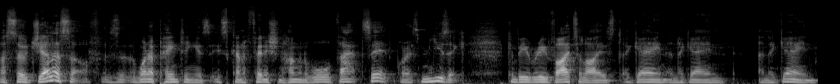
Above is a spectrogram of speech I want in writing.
are so jealous of. Is that when a painting is, is kind of finished and hung on a wall, that's it. Whereas music can be revitalized again and again and again.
